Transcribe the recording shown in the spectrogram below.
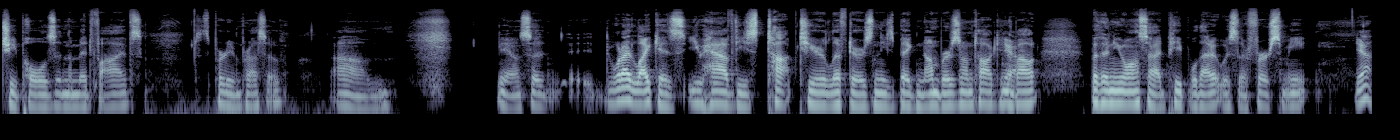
she pulls in the mid fives. It's pretty impressive. Um, you know, so uh, what I like is you have these top tier lifters and these big numbers I'm talking Yeah. about, but then you also had people that it was their first meet. Yeah.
